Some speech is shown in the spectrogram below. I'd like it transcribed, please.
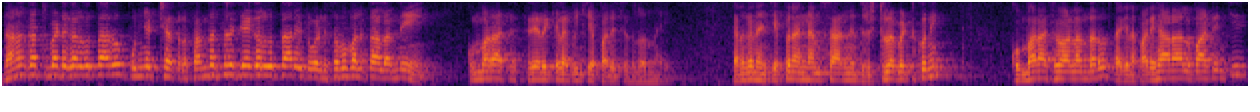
ధనం ఖర్చు పెట్టగలుగుతారు పుణ్యక్షేత్ర సందర్శన చేయగలుగుతారు. ఇటువంటి శుభ ఫలితాలన్నీ కుంభరాశి స్త్రీలకి లభించే పరిస్థితులు ఉన్నాయి. కనుక నేను చెప్పిన అన్ని అంశాలని దృష్టిలో పెట్టుకుని కుంభరాశి వాళ్ళందరూ తగిన పరిహారాలు పాటించి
